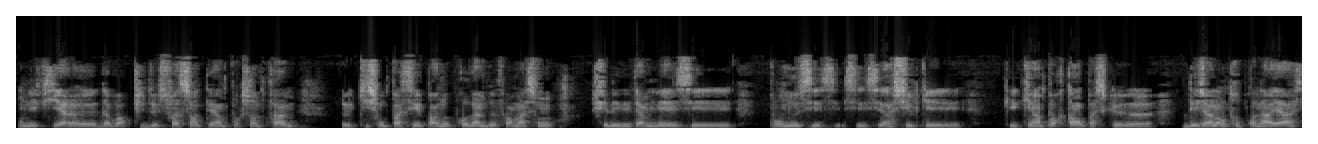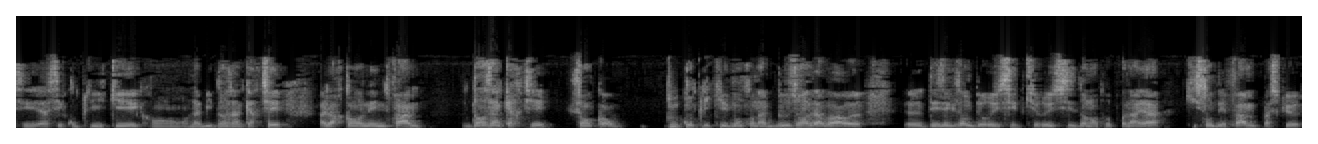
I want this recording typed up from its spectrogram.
On est fiers euh, d'avoir plus de 61% de femmes euh, qui sont passées par nos programmes de formation chez les Déterminés. Pour nous, c'est un chiffre qui est qui, qui, est important parce que euh, déjà l'entrepreneuriat c'est assez compliqué quand on habite dans un quartier, alors quand on est une femme dans un quartier c'est encore plus compliqué. Donc on a besoin d'avoir euh, euh, des exemples de réussite qui réussissent dans l'entrepreneuriat, qui sont des femmes parce que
